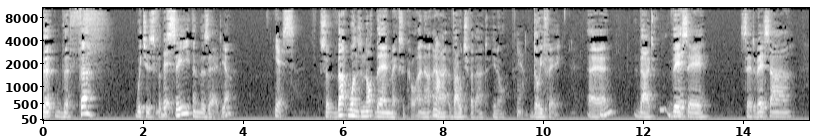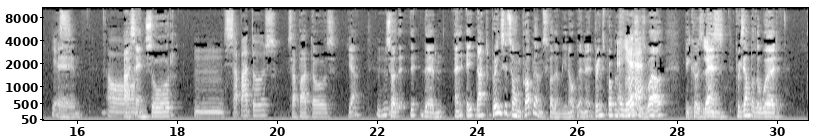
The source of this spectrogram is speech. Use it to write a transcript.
the, the th, which is for the, The- C and the Z, yeah? Yes. So that one's not there in Mexico, and I, and No. I vouch for that, you know. Yeah. Doy fe. Uh, That they The- say cerveza, Yes. um, or ascensor, mm, zapatos. zapatos, yeah. So the, the, the and it, that brings its own problems for them, you know, and it brings problems Uh, for us as well, because Yes. then, for example, the word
